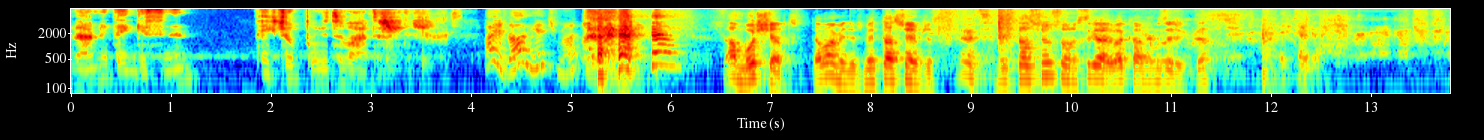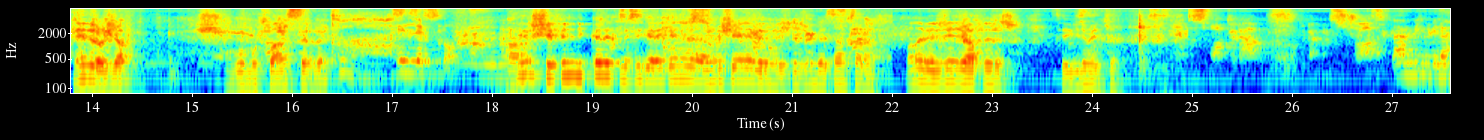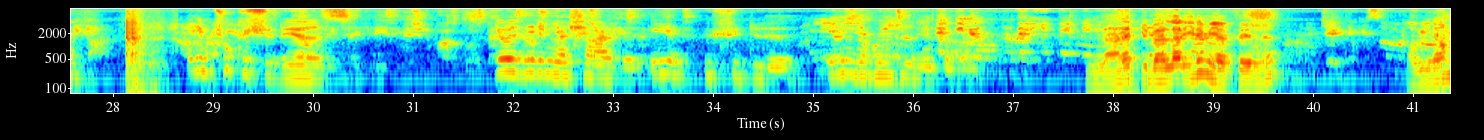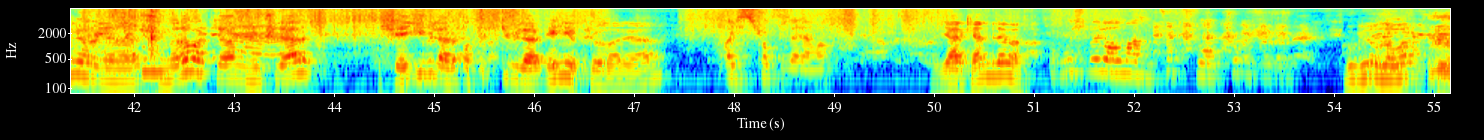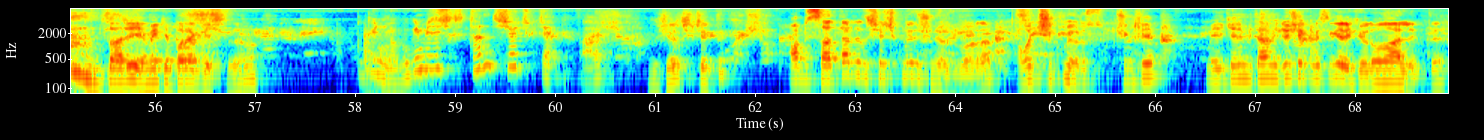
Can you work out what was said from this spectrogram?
Verme dengesinin pek çok boyutu vardır. Hayır daha geçme. Tamam boş yaptın. Devam ediyoruz. Meditasyon yapacağız. Evet meditasyon sonrası galiba karnımız acıktı. e tabi. Nedir hocam? Bu mutfağın sırrı. Ellerim dolu. Bir şefin dikkat etmesi gereken en önemli şey nedir Melike'cim desem sana? Bana vereceğin cevap nedir? Sevgili Melike. Ben bilmiyorum. Elim çok üşüdü yaz. Gözlerim yaşardı. Elim üşüdü. Elim yandı burada. Lanet biberler yine mi yaktı elini? Abi inanmıyorum ya. Şunlara bak ya. Nükleer şey gibiler, atık gibiler. El yakıyorlar ya. Acısı çok güzel ama. Yerken bilemem. Bu iş böyle olmaz. Çok soğuk, çok üşüdüm. Bugün o zaman sadece yemek yaparak geçti değil mi? Bugün mü? Bugün biz hani dışarı çıkacaktık. Aşk. Dışarı çıkacaktık. Abi saatlerdir dışarı çıkmayı düşünüyoruz bu arada. Ama çıkmıyoruz. Çünkü Melike'nin bir tane video çekmesi gerekiyordu. Onu halletti.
